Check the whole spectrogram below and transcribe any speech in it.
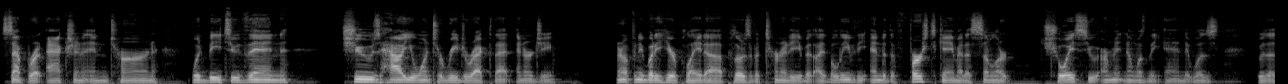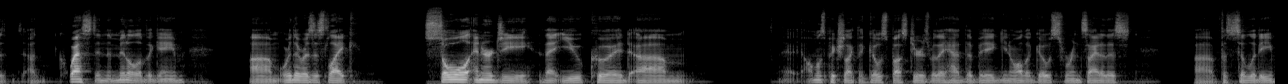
separate action in turn would be to then choose how you want to redirect that energy. I don't know if anybody here played uh, Pillars of Eternity, but I believe the end of the first game had a similar choice. You, mean, no, it wasn't the end. It was it was a, a quest in the middle of the game um, where there was this like soul energy that you could um, almost picture like the Ghostbusters, where they had the big, you know, all the ghosts were inside of this uh, facility,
